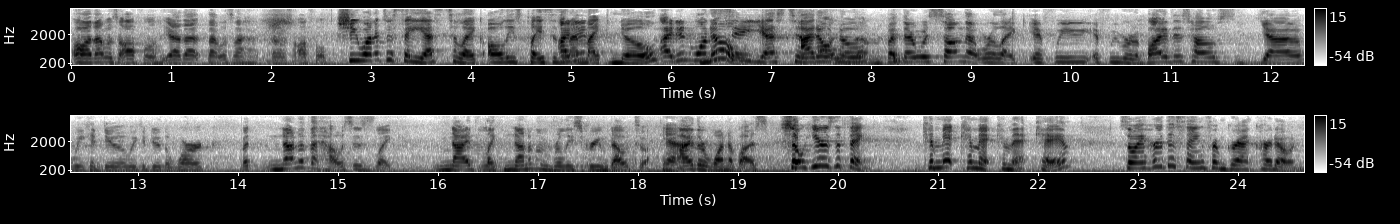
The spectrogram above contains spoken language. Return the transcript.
Oh, that was awful. Yeah, that that was a, that was awful. She wanted to say yes to like all these places, and I'm like, no. I didn't want no. to say yes to I don't all know. of them, but there was some that were like, if we if we were to buy this house, yeah, we could do it. We could do the work. But none of the houses like, neither like none of them really screamed out to Yeah. either one of us. So here's the thing commit, commit, commit, okay? So I heard this thing from Grant Cardone.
